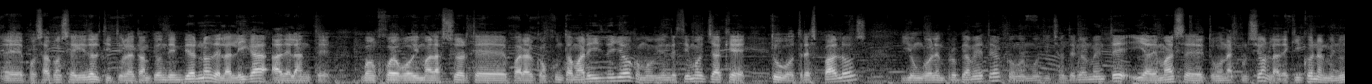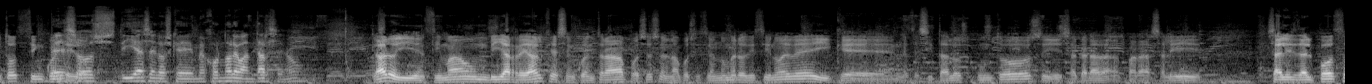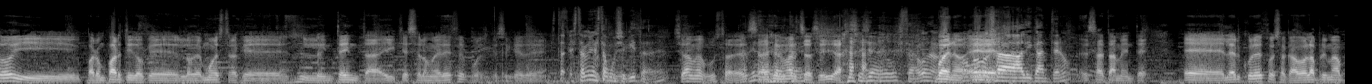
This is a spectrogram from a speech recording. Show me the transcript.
eh, pues ha conseguido el título de campeón de invierno de la liga adelante. Buen juego y mala suerte para el conjunto amarillo, como bien decimos, ya que tuvo tres palos y un gol en propia meta, como hemos dicho anteriormente, y además eh, tuvo una expulsión, la de Kiko en el minuto De 52. esos días en los que mejor no levantarse, ¿no? Claro, y encima un Villarreal que se encuentra, pues eso, en la posición número 19 y que necesita los puntos y sacar a- para salir salir del pozo y para un partido que lo demuestra, que lo intenta y que se lo merece, pues que se quede. Está, está bien esta musiquita, ¿eh? Sí, me gusta, ¿eh? También, marcha ¿eh? así ya. Sí, sí, me gusta. Bueno, Bueno, vamos eh, a Alicante, ¿no? Exactamente. Eh, el Hércules pues acabó la primera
